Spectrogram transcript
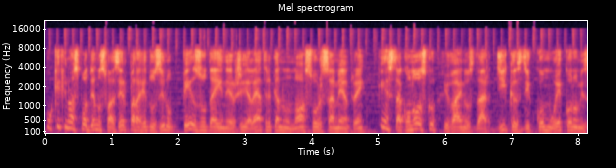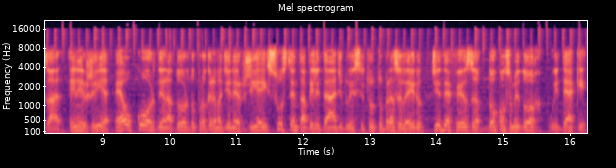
O que, que nós podemos fazer para reduzir o peso da energia elétrica no nosso orçamento, hein? Quem está conosco e vai nos dar dicas de como economizar energia é o coordenador do Programa de Energia e Sustentabilidade do Instituto Brasileiro de Defesa do Consumidor, o IDEC,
